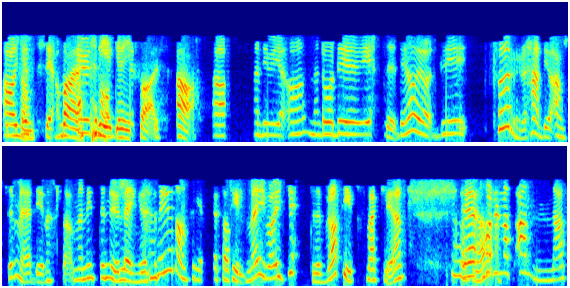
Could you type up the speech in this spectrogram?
Ja, just det. Bara tre grejer kvar. Ja. Ja, men det, ja, men då det det har jag, det, förr hade jag alltid med det nästan, men inte nu längre. Så det är någonting jag ska ta till mig. Det var ett jättebra tips, verkligen. Ja, eh, har du något annat?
